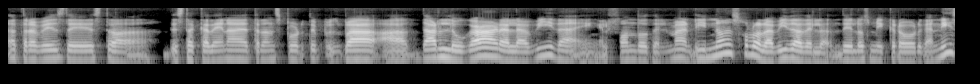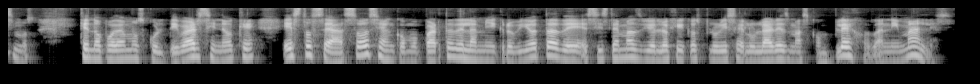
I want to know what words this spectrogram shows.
a través de esta, de esta cadena de transporte, pues va a dar lugar a la vida en el fondo del mar. Y no solo la vida de, la, de los microorganismos que no podemos cultivar, sino que estos se asocian como parte de la microbiota de sistemas biológicos pluricelulares más complejos, animales.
